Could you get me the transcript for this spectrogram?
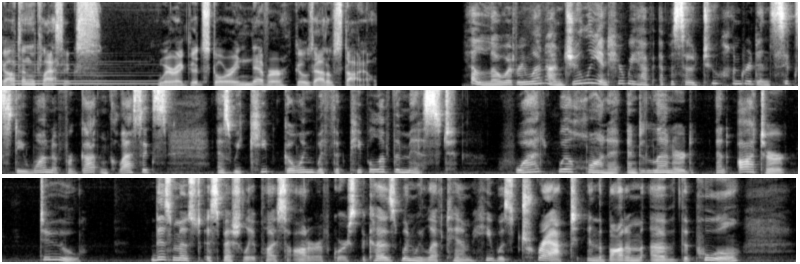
Forgotten Classics, where a good story never goes out of style. Hello, everyone. I'm Julie, and here we have episode 261 of Forgotten Classics as we keep going with the people of the mist. What will Juanna and Leonard and Otter do? This most especially applies to Otter, of course, because when we left him, he was trapped in the bottom of the pool,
